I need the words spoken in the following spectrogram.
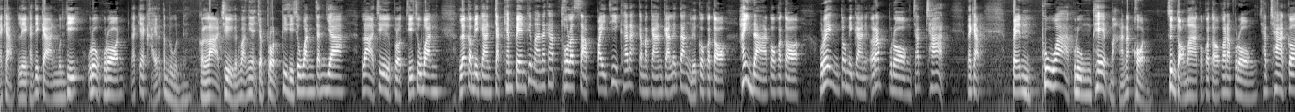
นะครับเลขาธิการมูลนิธิโรคร้อนและแก้ไขรัฐธรรมนูญก็ล่าชื่อกันว่าเนี่ยจะปลดพี่ศรีสุวรรณจันยา ล่าชื่อปลดศรีสุวรรณแล้วก็มีการจัดแคมเปญขึ้นมานะครับ โทรศัพท์ไปที่คณะกรรมการการเลือกตั้ง หรือกกตให้ด่ากกตเร่งต้องมีการรับรองชัดชาตินะครับ เป็นผู้ว่ากรุงเทพมหานคร ซึ่งต่อมากกตก็รับรองชัดชาติก็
